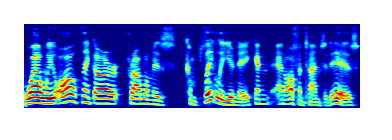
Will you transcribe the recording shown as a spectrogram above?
while we all think our problem is completely unique, and and oftentimes it is,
